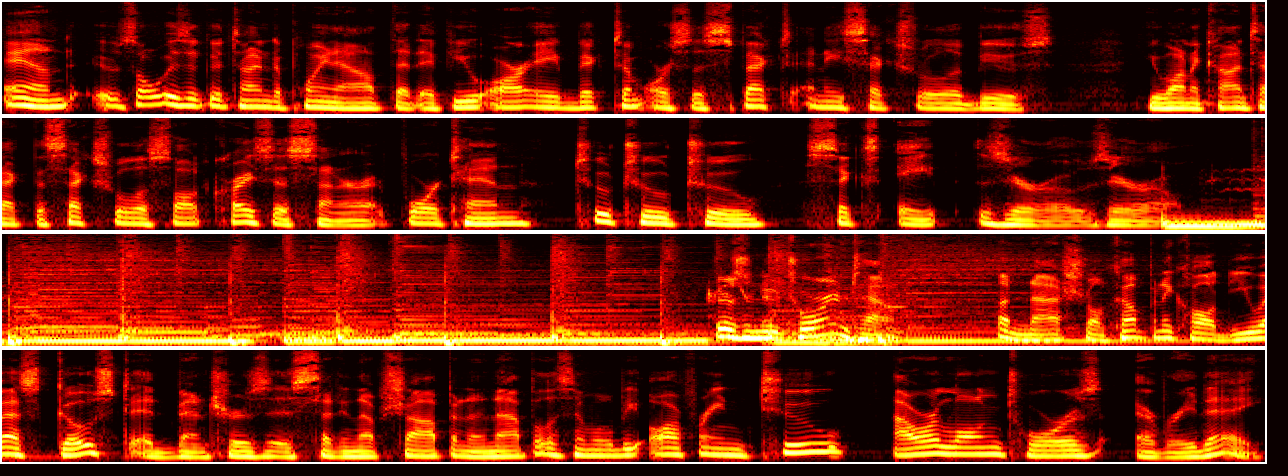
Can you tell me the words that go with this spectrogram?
And it's always a good time to point out that if you are a victim or suspect any sexual abuse, you want to contact the Sexual Assault Crisis Center at 410 222 6800. There's a new tour in town. A national company called U.S. Ghost Adventures is setting up shop in Annapolis and will be offering two hour long tours every day.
